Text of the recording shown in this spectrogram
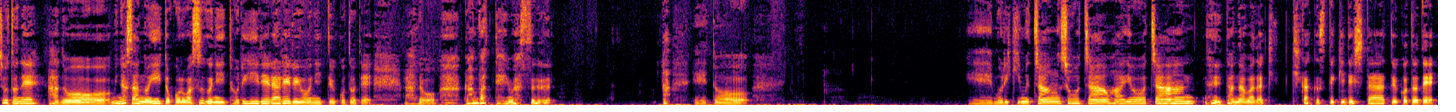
ちょっとね、あの、皆さんのいいところはすぐに取り入れられるようにということで、あの、頑張っています。あ、えっ、ー、と、えー、森キムちゃん、しょうちゃん、おはようちゃん、七夕企画素敵でしたということで、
